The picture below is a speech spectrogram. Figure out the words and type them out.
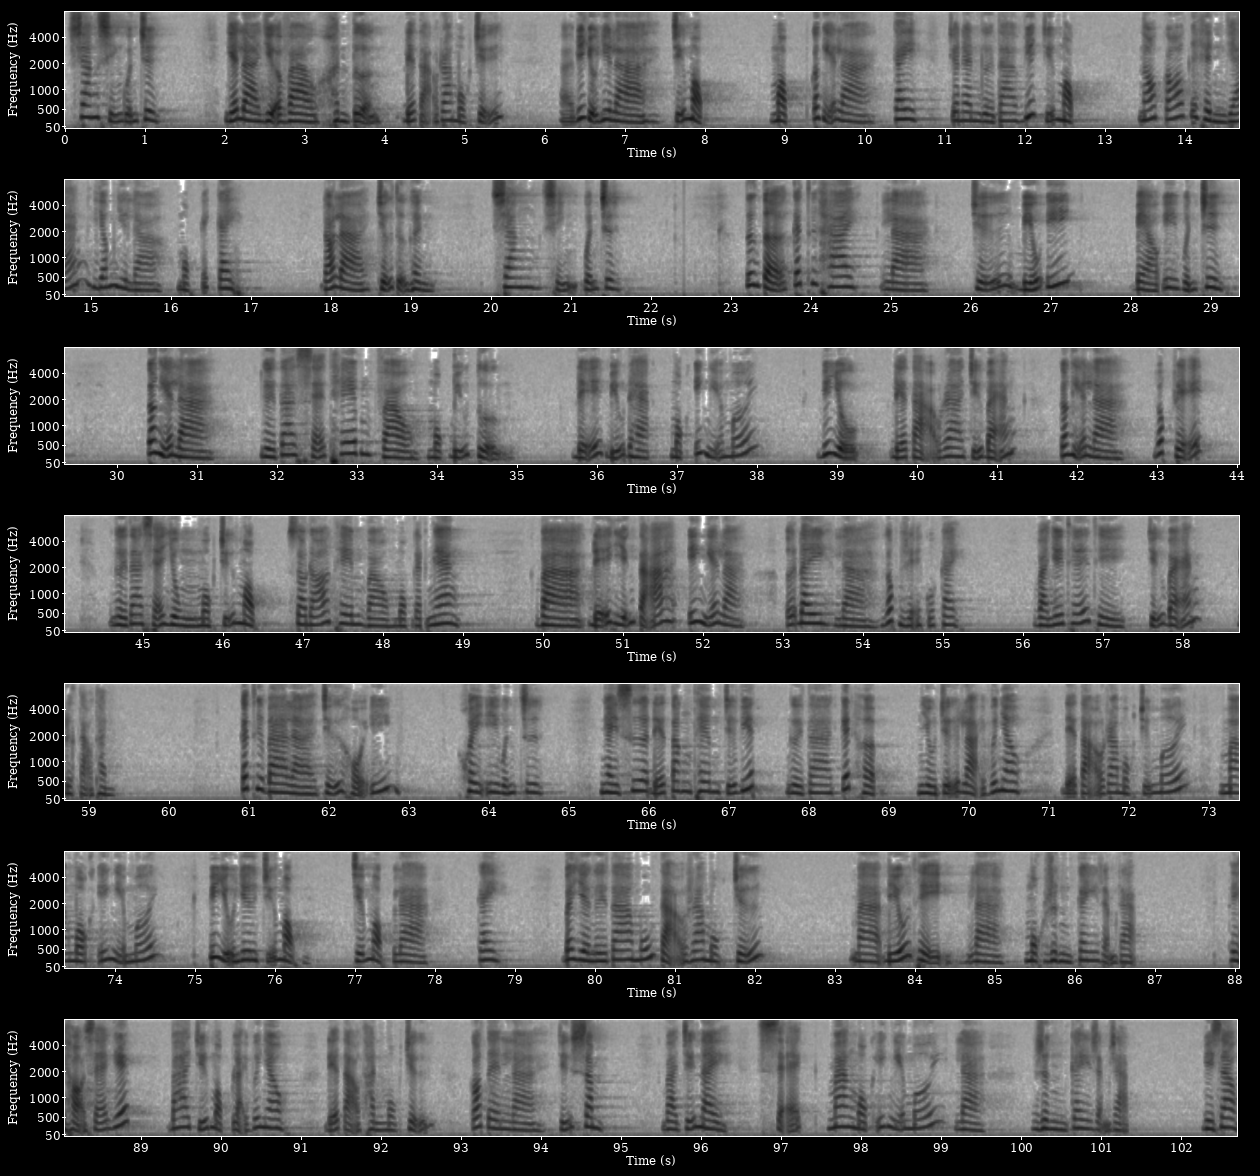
sang xỉn quẩn trư nghĩa là dựa vào hình tượng để tạo ra một chữ. À, ví dụ như là chữ mộc. Mộc có nghĩa là cây cho nên người ta viết chữ mộc. Nó có cái hình dáng giống như là một cái cây. Đó là chữ tượng hình. Sang xỉn quẩn trư tương tự cách thứ hai là chữ biểu ý bèo y quẩn trư có nghĩa là người ta sẽ thêm vào một biểu tượng để biểu đạt một ý nghĩa mới. Ví dụ, để tạo ra chữ bản có nghĩa là gốc rễ. Người ta sẽ dùng một chữ mộc, sau đó thêm vào một gạch ngang. Và để diễn tả ý nghĩa là ở đây là gốc rễ của cây. Và như thế thì chữ bản được tạo thành cách thứ ba là chữ hội ý, khuây y quấn chư ngày xưa để tăng thêm chữ viết, người ta kết hợp nhiều chữ lại với nhau để tạo ra một chữ mới, mang một ý nghĩa mới. Ví dụ như chữ mộc. Chữ mộc là cây. Bây giờ người ta muốn tạo ra một chữ mà biểu thị là một rừng cây rậm rạp. Thì họ sẽ ghép ba chữ mộc lại với nhau để tạo thành một chữ có tên là chữ sâm. Và chữ này sẽ mang một ý nghĩa mới là rừng cây rậm rạp. Vì sao?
